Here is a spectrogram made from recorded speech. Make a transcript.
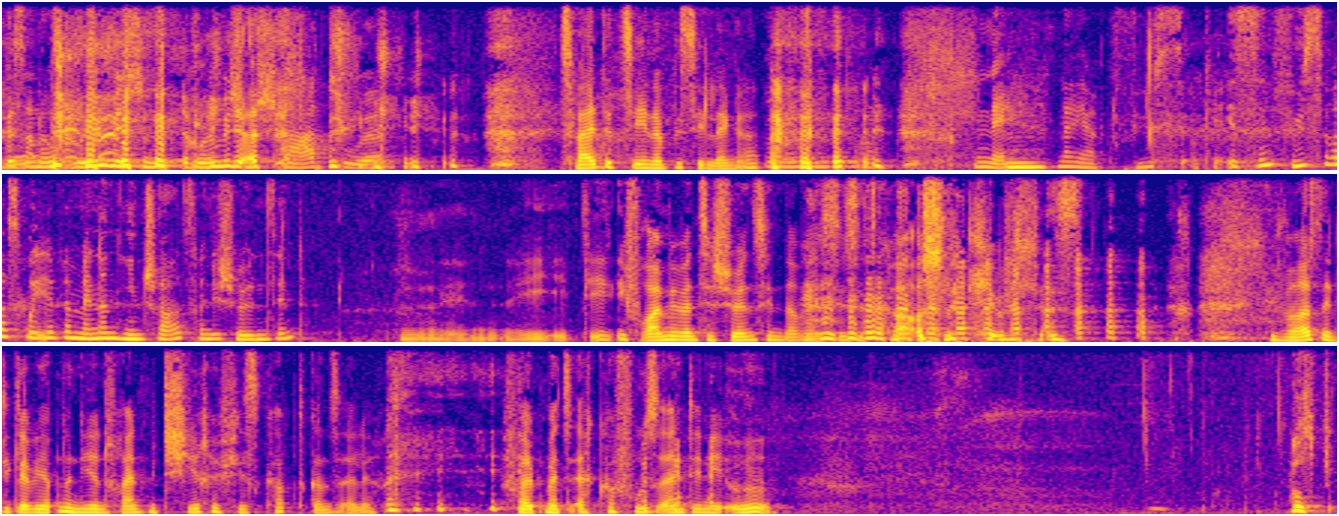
Bis einer römischen, römischen Statue. Zweite Zähne ein bisschen länger. Nee, naja, Füße, okay. Es sind Füße was, wo ihr bei Männern hinschaut, wenn die schön sind? Ich, ich, ich freue mich, wenn sie schön sind, aber es ist jetzt kein ausschlaggebendes. Ich weiß nicht, ich glaube, ich habe noch nie einen Freund mit schiere Füße gehabt, ganz ehrlich. Fällt mir jetzt echt kein Fuß ein, den ich, oh. Ich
